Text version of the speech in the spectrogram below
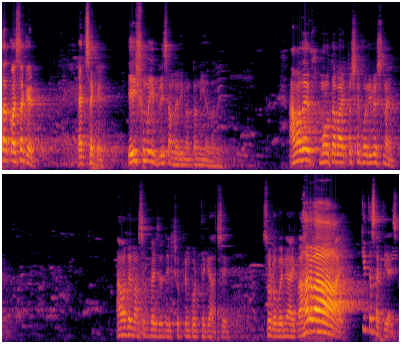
তার কয় সেকেন্ড এক সেকেন্ড এই সময় ইবলিস আপনার ইমানটা নিয়ে যাবে। আমাদের মমতাবাই তো সে পরিবেশ নাই। আমাদের মাসুদ ভাই যদি সুপ্রিম কোর্ট থেকে আসে, ছোট বইনে আইক, আহার ভাই! কি তো সাথী আইছো?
